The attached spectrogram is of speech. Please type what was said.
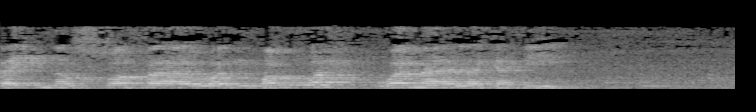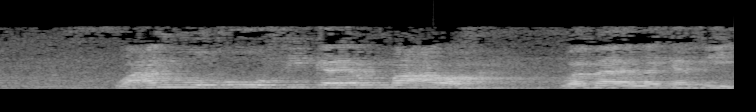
بين الصفا والمروة وما لك فيه. وعن وقوفك يوم عرفة وما لك فيه.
